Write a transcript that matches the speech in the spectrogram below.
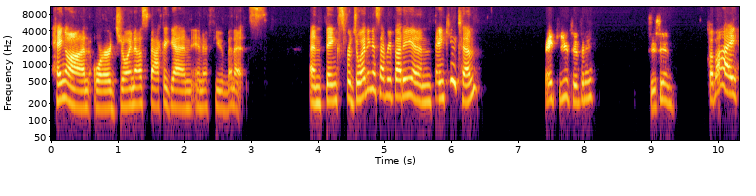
hang on or join us back again in a few minutes. And thanks for joining us, everybody. And thank you, Tim. Thank you, Tiffany. See you soon. Bye bye.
